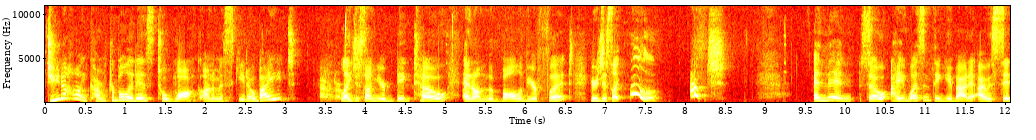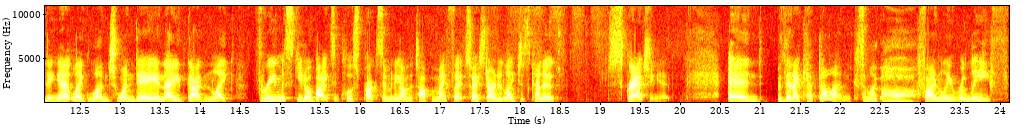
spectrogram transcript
Do you know how uncomfortable it is to walk on a mosquito bite? Like just on your big toe and on the ball of your foot. You're just like, "Oh, ouch." And then, so I wasn't thinking about it. I was sitting at like lunch one day and I had gotten like three mosquito bites in close proximity on the top of my foot. So I started like just kind of scratching it. And, but then I kept on because I'm like, oh, finally relief.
